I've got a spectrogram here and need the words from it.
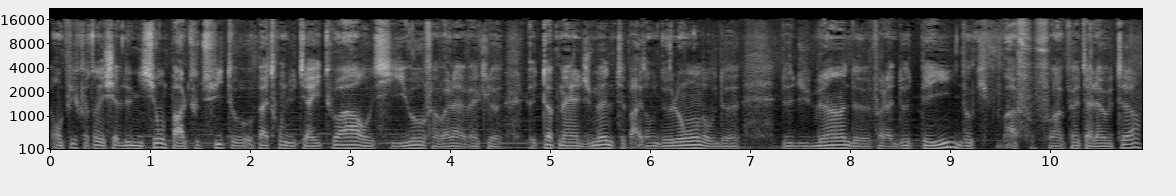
En plus, quand on est chef de mission, on parle tout de suite au, patron du territoire, au CEO, enfin voilà, avec le, top management, par exemple de Londres ou de, Dublin, de voilà d'autres pays. Donc il bah, faut, un peu être à la hauteur.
